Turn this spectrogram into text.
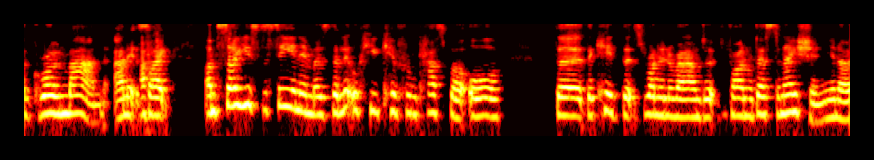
a grown man and it's Ah. like i'm so used to seeing him as the little hugh kid from casper or the the kid that's running around at final destination you know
